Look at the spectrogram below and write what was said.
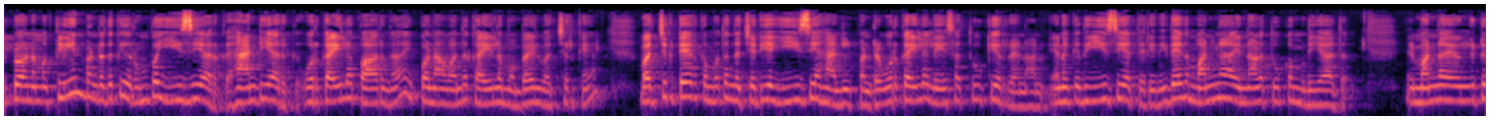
இப்போ நம்ம க்ளீன் பண்ணுறதுக்கு ரொம்ப ஈஸியாக இருக்குது ஹேண்டியாக இருக்குது ஒரு கையில் பாருங்கள் இப்போ நான் வந்து கையில் மொபைல் வச்சுருக்கேன். வச்சுக்கிட்டே இருக்கும்போது அந்த செடியை ஈஸியாக ஹேண்டில் பண்ணுறேன் ஒரு கையில் லேசாக தூக்கிடுறேன் நான். எனக்கு இது ஈஸியாக தெரியுது. இதே இது மண்ணை என்னால் தூக்க முடியாது. மண்ணை எங்கிட்டு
